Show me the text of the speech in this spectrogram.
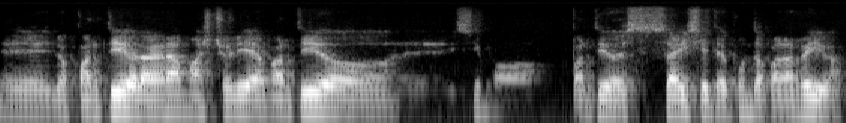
eh, los partidos, la gran mayoría de partidos, hicimos partidos de 6-7 puntos para arriba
